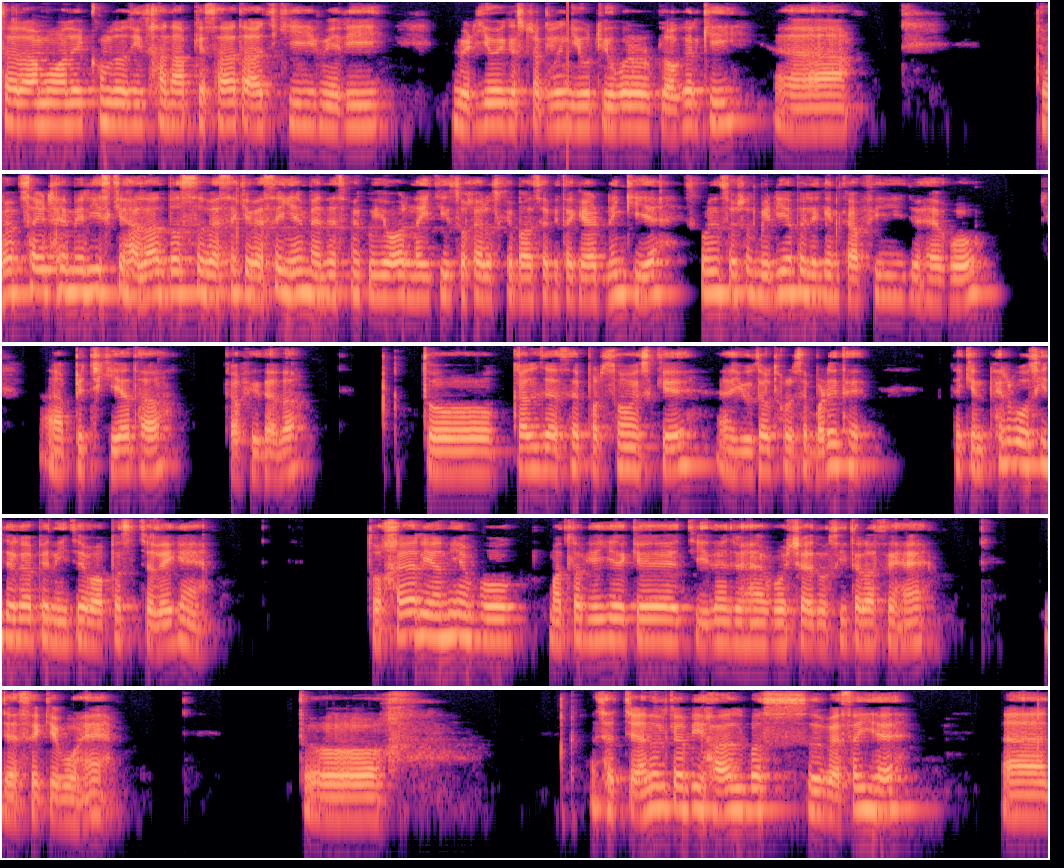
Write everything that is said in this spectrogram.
असलकुम रजीज़ ख़ान आपके साथ। आज की मेरी वीडियो एक स्ट्रगलिंग यूट्यूबर और ब्लॉगर की वेबसाइट है मेरी, इसके हालात बस वैसे के वैसे ही हैं। मैंने इसमें कोई और नई चीज़ तो खैर उसके बाद से अभी तक ऐड नहीं की है। इसको मैंने सोशल मीडिया पे लेकिन काफ़ी जो है वो पिच किया था, काफ़ी ज़्यादा। तो कल जैसे परसों इसके यूज़र थोड़े से बड़े थे, लेकिन फिर वो उसी जगह पे नीचे वापस चले गए हैं। तो खैर यानी वो मतलब यही है कि चीज़ें जो हैं वो शायद उसी तरह से हैं, जैसे कि वो हैं। तो अच्छा चैनल का भी हाल बस वैसा ही है।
